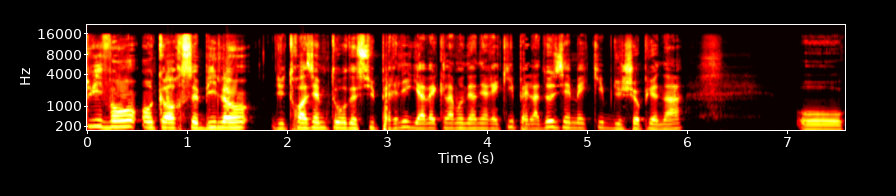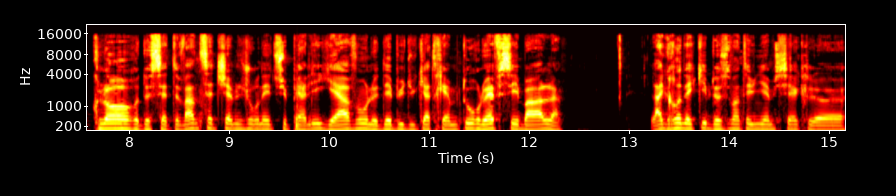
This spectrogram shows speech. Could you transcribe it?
poursuivons encore ce bilan du troisième tour de Super League avec l'avant-dernière équipe et la deuxième équipe du championnat au clore de cette 27e journée de Super League et avant le début du quatrième tour, le FC Bâle, la grande équipe de ce 21e siècle euh,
